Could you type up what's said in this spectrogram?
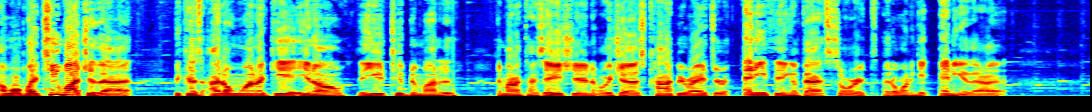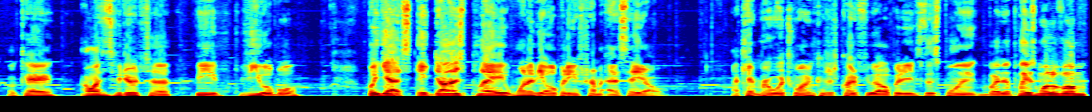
I won't play too much of that because I don't want to get, you know, the YouTube demonetization or just copyrights or anything of that sort. I don't want to get any of that. Okay? I want this video to be viewable. But yes, it does play one of the openings from SAO. I can't remember which one because there's quite a few openings at this point, but it plays one of them.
